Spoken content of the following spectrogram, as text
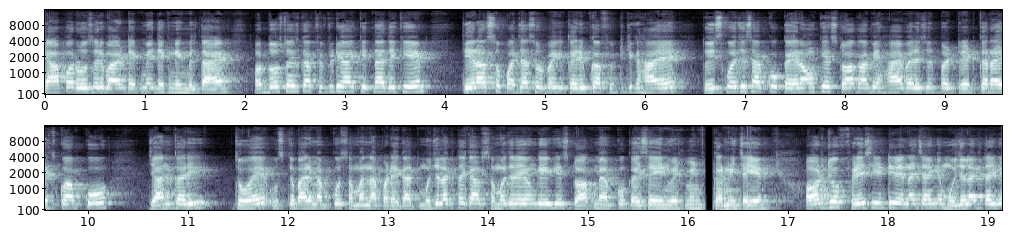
यहाँ पर रोसरी बायोटेक में देखने को मिलता है। और दोस्तों इसका फिफ्टी हाई कितना देखिए, तेरह सौ पचास रुपये के करीब का फिफ्टी हाई है। तो इस वजह से आपको कह रहा हूँ कि स्टॉक अभी हाई वैल्यूशन पर ट्रेड कर रहा है। इसको आपको जानकारी जो है उसके बारे में आपको समझना पड़ेगा। तो मुझे लगता है कि आप समझ रहे होंगे कि स्टॉक में आपको कैसे इन्वेस्टमेंट करनी चाहिए। और जो फ्रेश एंट्री लेना चाहेंगे, मुझे लगता है कि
